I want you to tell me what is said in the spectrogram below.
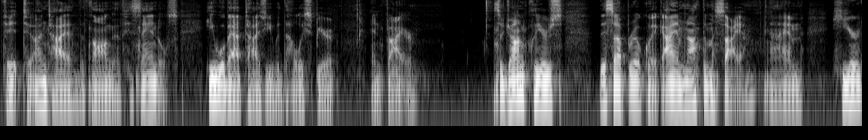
fit to untie the thong of his sandals. He will baptize you with the Holy Spirit and fire. So John clears this up real quick. I am not the Messiah. I am here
